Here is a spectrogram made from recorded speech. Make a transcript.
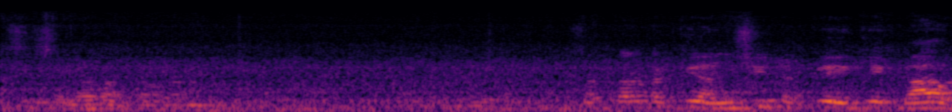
असं सगळं वातावरण सत्तर टक्के ऐंशी टक्के एक एक गाव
